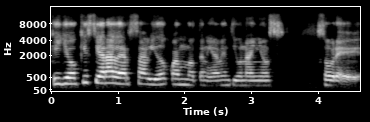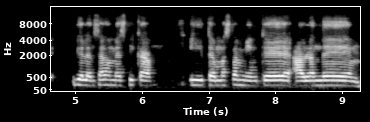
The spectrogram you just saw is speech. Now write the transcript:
que yo quisiera haber sabido cuando tenía 21 años sobre violencia doméstica y temas también que hablan de,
